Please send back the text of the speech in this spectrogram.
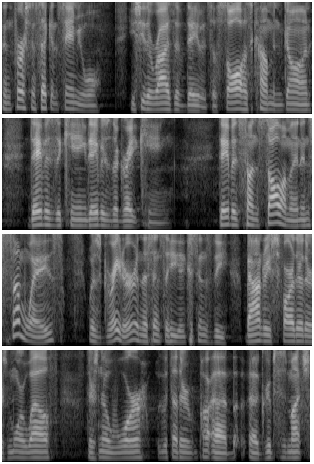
in 1st and 2nd Samuel, you see the rise of David. So Saul has come and gone. David's the king, David's the great king. David's son Solomon, in some ways, was greater in the sense that he extends the boundaries farther. There's more wealth. There's no war with other uh, uh, groups as much.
